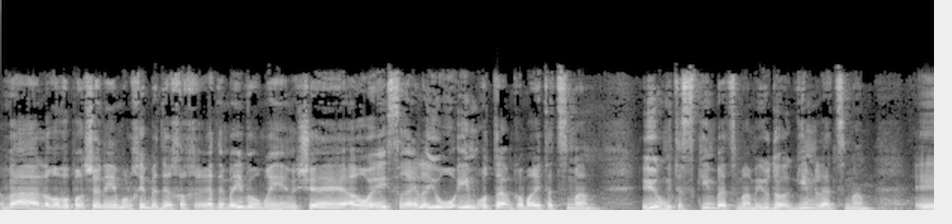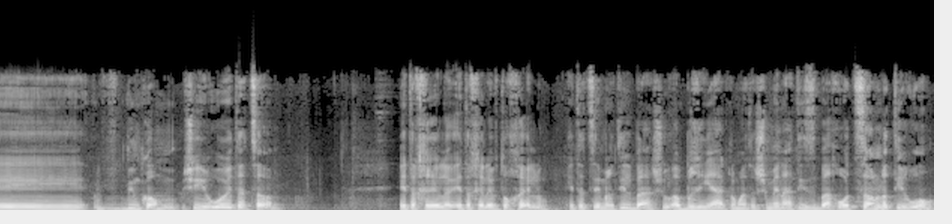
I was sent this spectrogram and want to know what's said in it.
אבל רוב הפרשנים הולכים בדרך אחרת, הם באים ואומרים שהרועי ישראל היו רואים אותם, כלומר את עצמם, היו מתעסקים בעצמם, היו דואגים לעצמם, אה, במקום שיראו את הצאן. את, החלב, את החלב תאכלו, את הצמר תלבשו, הבריאה, כלומר את השמנה תזבחו, הצאן לא תראו.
